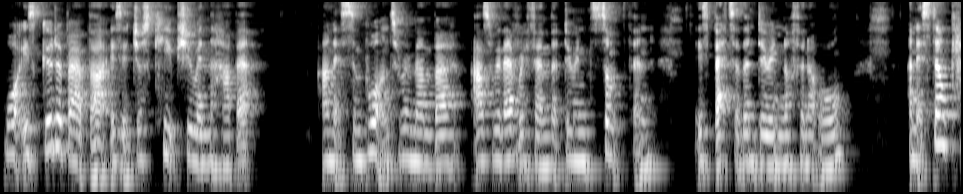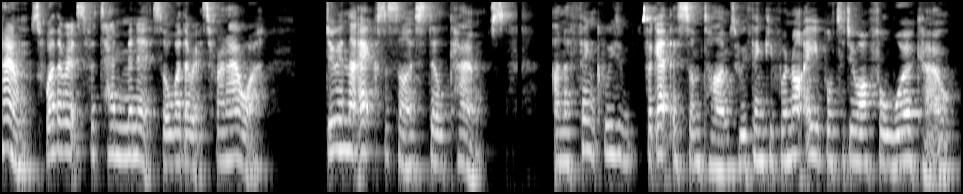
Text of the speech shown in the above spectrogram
what is good about that is it just keeps you in the habit. And it's important to remember, as with everything, that doing something is better than doing nothing at all. And it still counts, whether it's for 10 minutes or whether it's for an hour. Doing that exercise still counts. And I think we forget this sometimes. We think if we're not able to do our full workout,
